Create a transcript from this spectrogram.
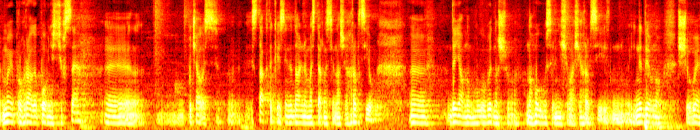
Ми програли повністю все. Е, Почалось е, з тактики, з індивідуальної майстерності наших гравців, де явно було видно, що на голову сильніші ваші гравці. Ну, і не дивно, що ви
